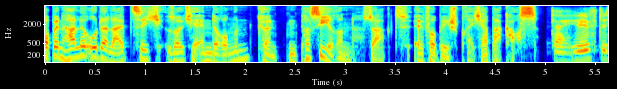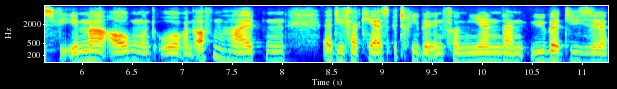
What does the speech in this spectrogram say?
Ob in Halle oder Leipzig solche Änderungen könnten passieren, sagt LVB-Sprecher Backhaus. Da hilft es wie immer Augen und Ohren offen halten. Äh, die Verkehrsbetriebe informieren dann über diese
